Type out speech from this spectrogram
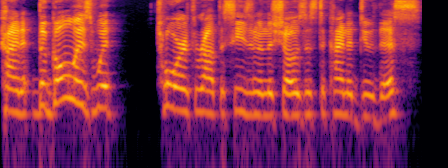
kind of the goal is with tour throughout the season and the shows is to kind of do this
